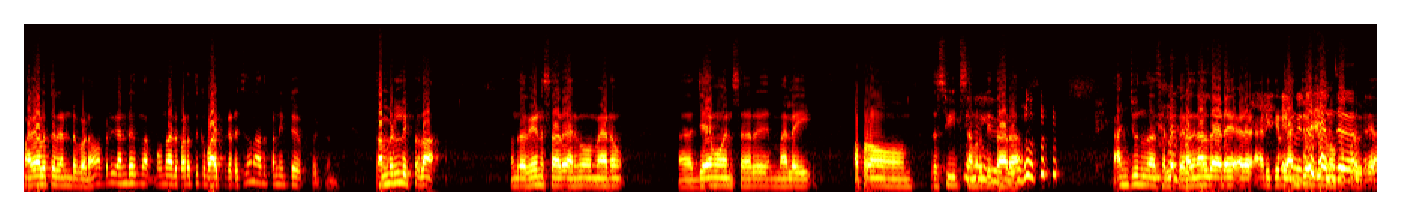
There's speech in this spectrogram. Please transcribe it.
மலையாளத்துல ரெண்டு படம் அப்படி ரெண்டு நா- மூணு நாலு படத்துக்கு வாய்ப்பு கிடைச்சது நான் அது பண்ணிட்டு போயிட்டு இருந்தேன். தமிழ் இப்பதான். அந்த வேணு சார் அனுபவம் மேடம் ஜெயமோகன் சார் மலை அப்புறம் த ஸ்வீட் சமர்த்தி தாரா. அஞ்சுன்னு தான் சில பேர். அதனால தான் அடிக்கடி அஞ்சு இல்லையா?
